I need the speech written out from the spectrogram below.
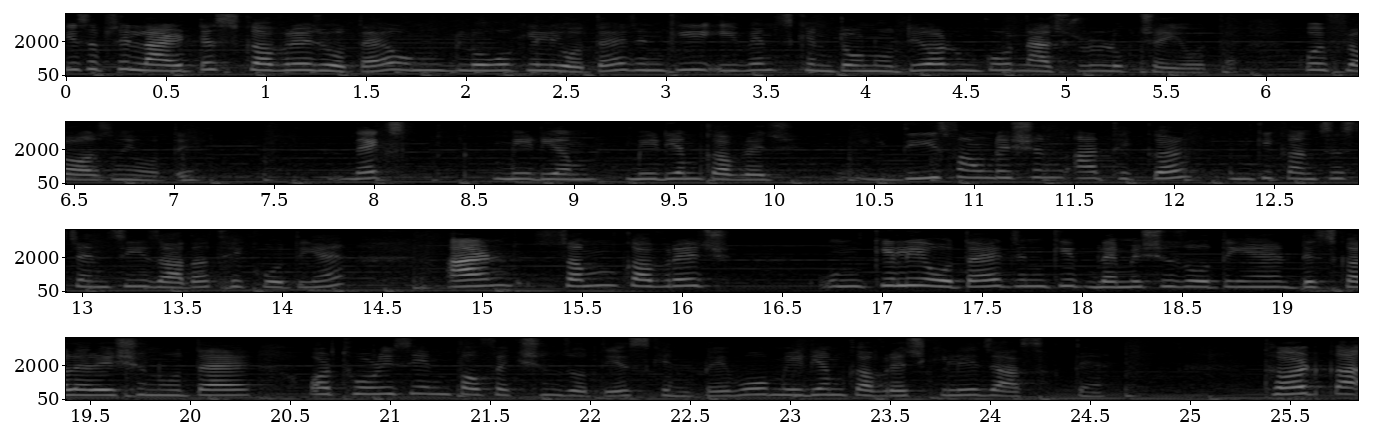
ये सबसे लाइटेस्ट कवरेज होता है, उन लोगों के लिए होता है जिनकी इवन स्किन टोन होती है और उनको नेचुरल लुक चाहिए होता है। कोई फ्लॉज नहीं होते। Next medium medium coverage these foundation are thicker उनकी कंसिस्टेंसी ज़्यादा थिक होती हैं। एंड सम कवरेज उनके लिए होता है जिनकी ब्लेमिशेस होती हैं डिसकलरेशन होता है और थोड़ी सी इनपरफेक्शंस होती है स्किन पे। वो मीडियम कवरेज के लिए जा सकते हैं। थर्ड का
